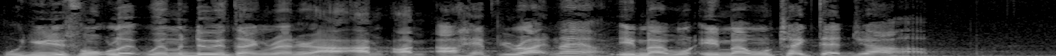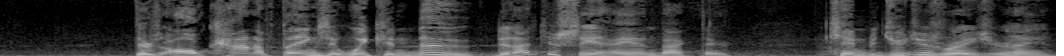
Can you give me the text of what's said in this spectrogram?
Well, you just won't let women do anything around here. I, will help you right now. Anybody want, anybody want to take that job? There's all kind of things that we can do. Did I just see a hand back there? Kim, did you just raise your hand?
